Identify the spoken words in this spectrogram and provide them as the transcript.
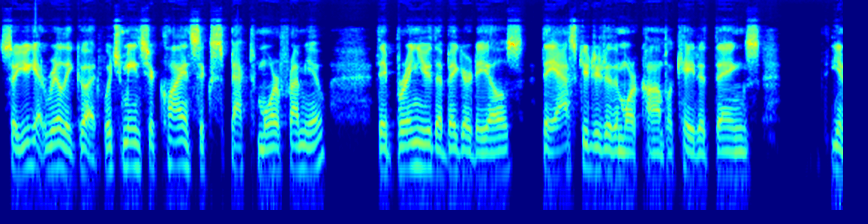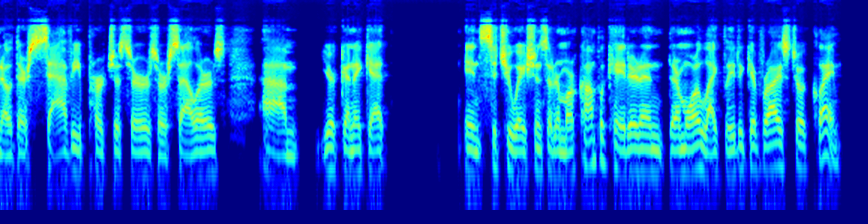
So you get really good, which means your clients expect more from you. They bring you the bigger deals. They ask you to do the more complicated things. You know, they're savvy purchasers or sellers. Um, you're going to get in situations that are more complicated and they're more likely to give rise to a claim.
